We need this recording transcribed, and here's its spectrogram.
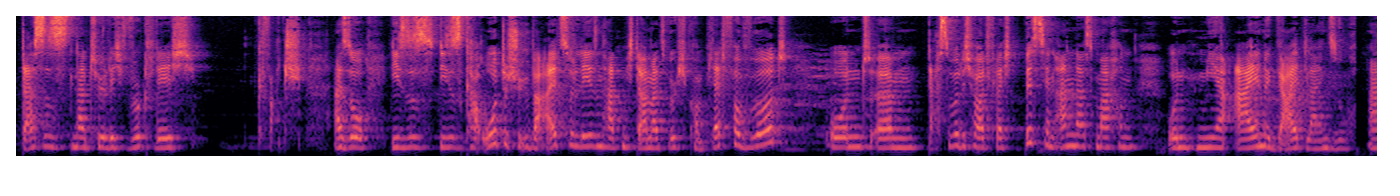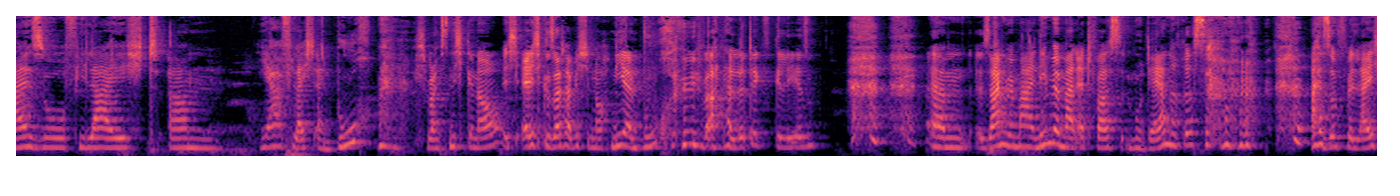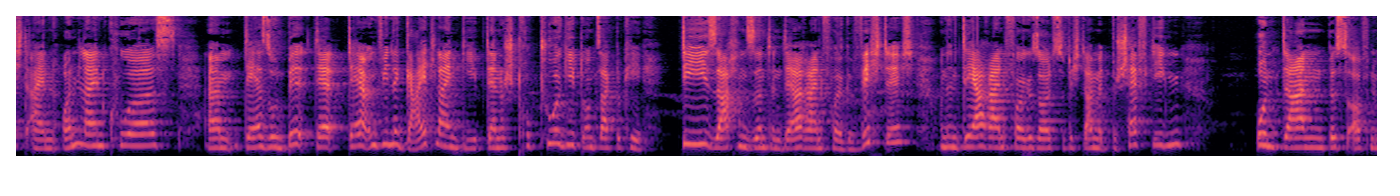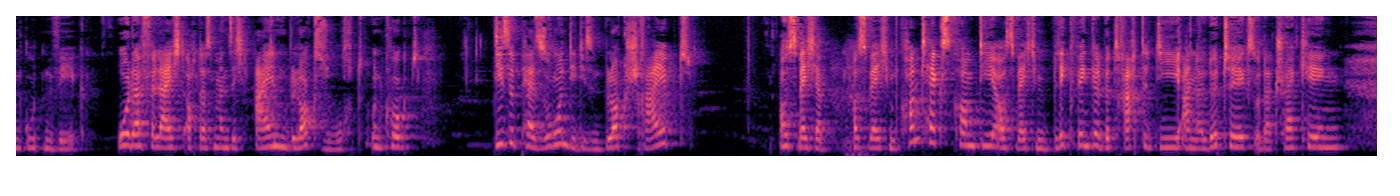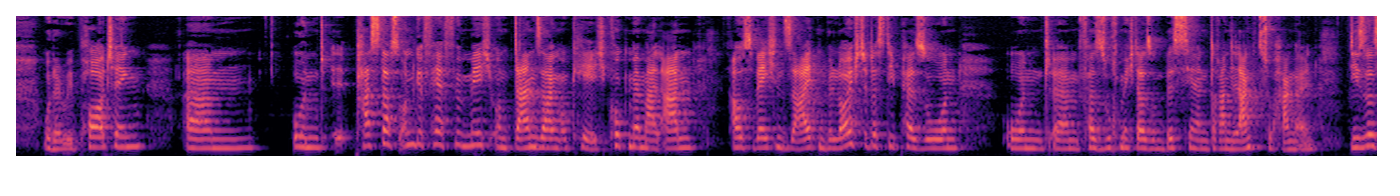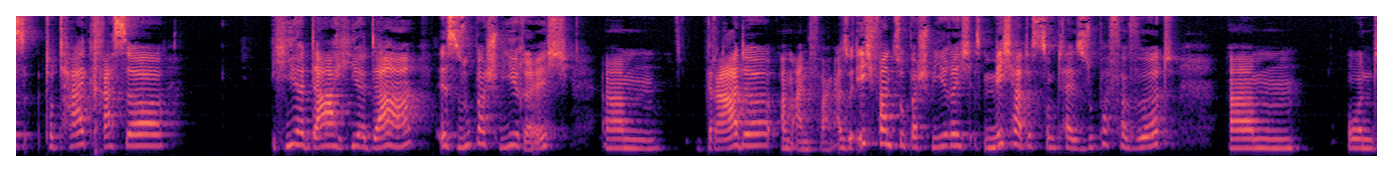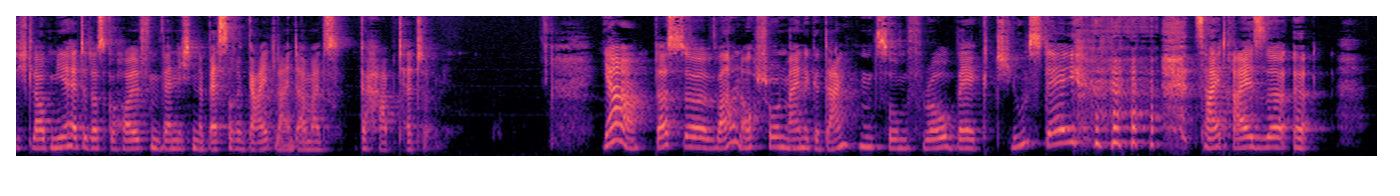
Das ist natürlich wirklich Quatsch. Also dieses, dieses chaotische überall zu lesen hat mich damals wirklich komplett verwirrt. Und ähm, das würde ich heute vielleicht bisschen anders machen und mir eine Guideline suchen. Also vielleicht, ähm, ja, vielleicht ein Buch. Ich weiß nicht genau. Ich ehrlich gesagt habe ich noch nie ein Buch über Analytics gelesen. ähm, sagen wir mal, nehmen wir mal etwas moderneres. also vielleicht einen Online-Kurs, ähm, der so ein Bild, der, der irgendwie eine Guideline gibt, der eine Struktur gibt und sagt, okay, die Sachen sind in der Reihenfolge wichtig und in der Reihenfolge sollst du dich damit beschäftigen und dann bist du auf einem guten Weg. Oder vielleicht auch, dass man sich einen Blog sucht und guckt, diese Person, die diesen Blog schreibt, aus, welcher, aus welchem Kontext kommt die, aus welchem Blickwinkel betrachtet die Analytics oder Tracking oder Reporting ähm, und äh, passt das ungefähr für mich und dann sagen, okay, ich gucke mir mal an, aus welchen Seiten beleuchtet das die Person und ähm, versuche mich da so ein bisschen dran lang zu hangeln. Dieses total krasse hier, da, hier, da ist super schwierig. Ähm, gerade am Anfang. Also ich fand super schwierig. Mich hat es zum Teil super verwirrt. Ähm, und ich glaube, mir hätte das geholfen, wenn ich eine bessere Guideline damals gehabt hätte. Ja, das äh, waren auch schon meine Gedanken zum Throwback Tuesday. Zeitreise, äh,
